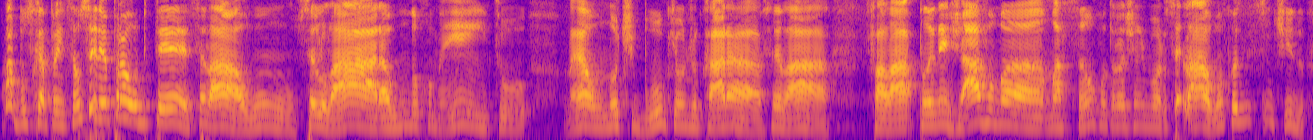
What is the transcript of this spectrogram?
uma busca e apreensão seria para obter, sei lá, algum celular, algum documento, né, um notebook onde o cara, sei lá, falar, planejava uma, uma ação contra o Alexandre de Moraes, sei lá, alguma coisa nesse sentido.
